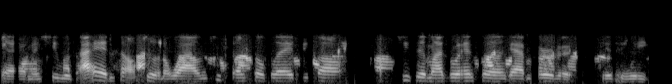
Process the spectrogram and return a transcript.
the time. And she was, I hadn't talked to her in a while. And she said, I'm so glad you called. She said, my grandson got murdered this week,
